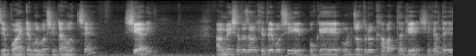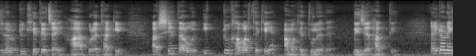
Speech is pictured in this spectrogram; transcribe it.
যে পয়েন্টটা বলব সেটা হচ্ছে শেয়ারিং আমি মেয়ের সাথে যখন খেতে বসি, ওকে ওর যতটুকু খাবার থাকে, সেখান থেকে যদি আমি একটু খেতে চাই, হা করে থাকি, আর সে তার ওই একটু খাবার থেকে আমাকে তুলে দেয় নিজের হাত দিয়ে আর এটা অনেক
